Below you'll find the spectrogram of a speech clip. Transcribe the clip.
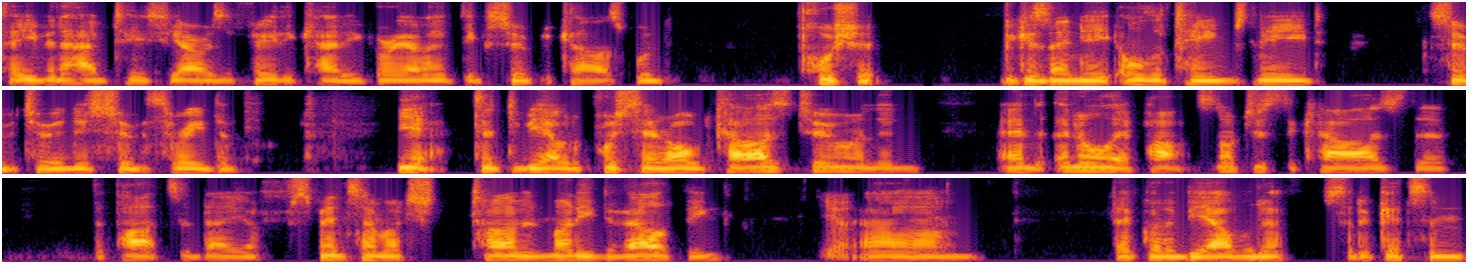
to even have TCR as a feeder category. I don't think supercars would push it because they need all the teams need Super Two and Super Three to yeah to, to be able to push their old cars to and then and and all their parts, not just the cars, the the parts that they have spent so much time and money developing. Yeah. Um, they've got to be able to sort of get some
